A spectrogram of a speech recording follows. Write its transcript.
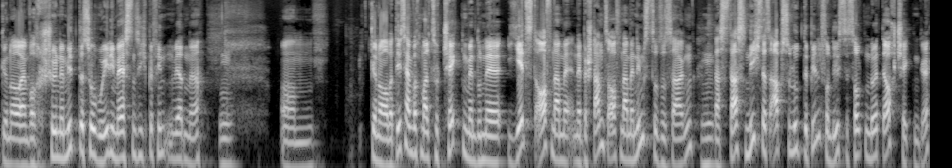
Genau, einfach schöne Mitte, so wo eh die meisten sich befinden werden, ja. Mhm. Ähm, genau, aber das einfach mal zu checken, wenn du eine jetzt Aufnahme, eine Bestandsaufnahme nimmst sozusagen, Mhm. dass das nicht das absolute Bild von dir ist, das sollten Leute auch checken, gell?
